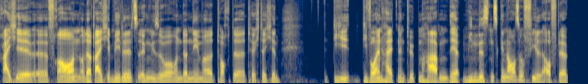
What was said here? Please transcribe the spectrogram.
reiche äh, Frauen oder reiche Mädels, irgendwie so Unternehmer, Tochter, Töchterchen, die, die wollen halt einen Typen haben, der mindestens genauso viel auf, der,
